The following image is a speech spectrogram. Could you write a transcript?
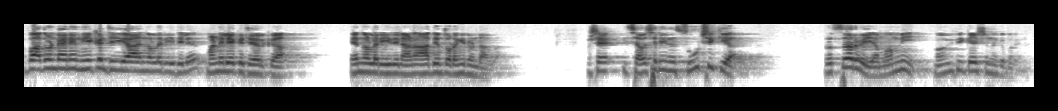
അപ്പൊ അതുകൊണ്ട് തന്നെ നീക്കം ചെയ്യുക എന്നുള്ള രീതിയിൽ മണ്ണിലേക്ക് ചേർക്കുക എന്നുള്ള രീതിയിലാണ് ആദ്യം തുടങ്ങിയിട്ടുണ്ടാവുക. പക്ഷെ ഈ ശവശരീരം സൂക്ഷിക്കുക പ്രിസർവ് ചെയ്യുക മമ്മി മമ്മിഫിക്കേഷൻ എന്നൊക്കെ പറയുന്നത്.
